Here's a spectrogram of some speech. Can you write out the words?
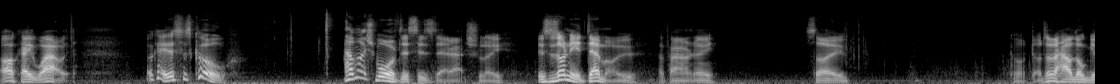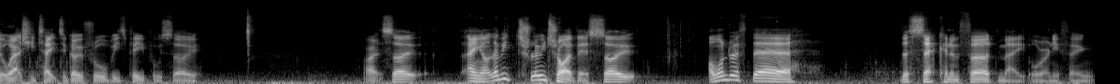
Okay. Wow. Okay, this is cool. How much more of this is there actually? This is only a demo, apparently. So, God, I don't know how long it will actually take to go through all these people. So, all right. So, hang on. Let me let me try this. So, I wonder if they're the second and third mate or anything.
